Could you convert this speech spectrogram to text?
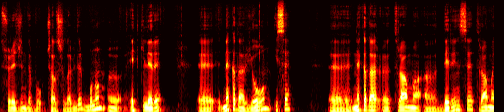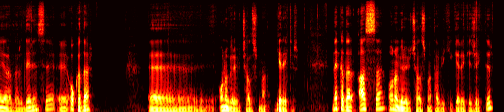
sürecinde bu çalışılabilir. Bunun e, etkileri e, ne kadar yoğun ise e, ne kadar travma derinse, travma yaraları derinse o kadar ona göre bir çalışma gerekir. Ne kadar azsa ona göre bir çalışma tabii ki gerekecektir.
